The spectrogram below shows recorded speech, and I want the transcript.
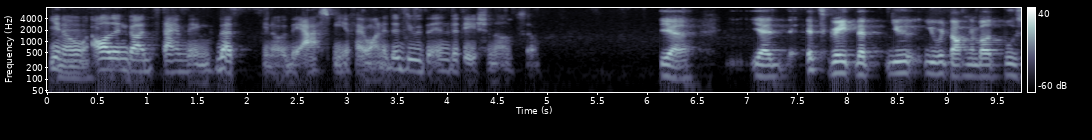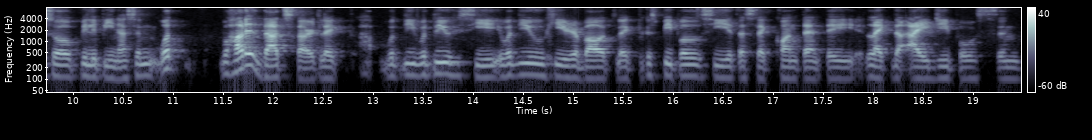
you know, mm. all in God's timing that you know they asked me if I wanted to do the invitational. So, yeah, yeah, it's great that you you were talking about Puso Pilipinas and what how did that start? Like, what do you, what do you see? What do you hear about? Like, because people see it as like content. They like the IG posts and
